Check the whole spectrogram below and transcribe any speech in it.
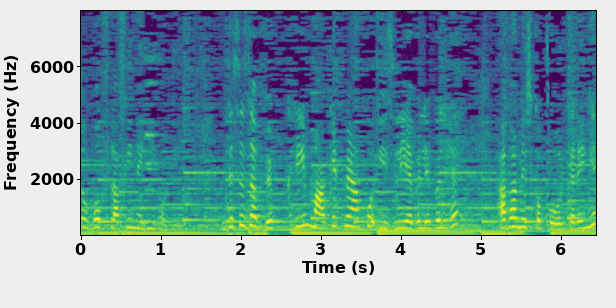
तो वो फ्लफी नहीं होती। This is a whipped cream market में आपको इजीली अवेलेबल है। अब हम इसको पोर करेंगे।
